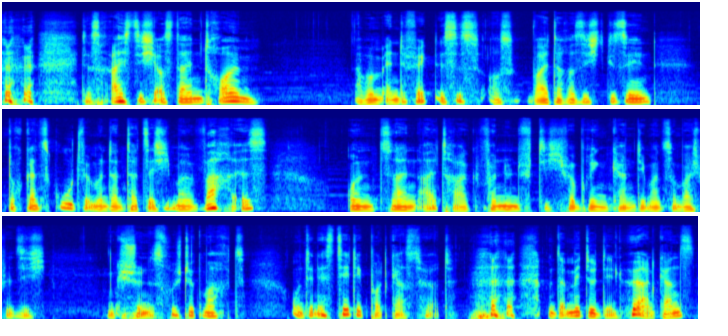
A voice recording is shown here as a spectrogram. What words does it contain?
das reißt dich aus deinen Träumen. Aber im Endeffekt ist es aus weiterer Sicht gesehen doch ganz gut, wenn man dann tatsächlich mal wach ist und seinen Alltag vernünftig verbringen kann, indem man zum Beispiel sich ein schönes Frühstück macht und den Ästhetik-Podcast hört. und damit du den hören kannst,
